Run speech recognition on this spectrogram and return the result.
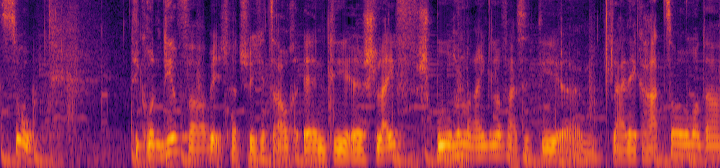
So, die Grundierfarbe ist natürlich jetzt auch in die äh, Schleifspuren reingelaufen, also die ähm, kleine Kratzer, wo man da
